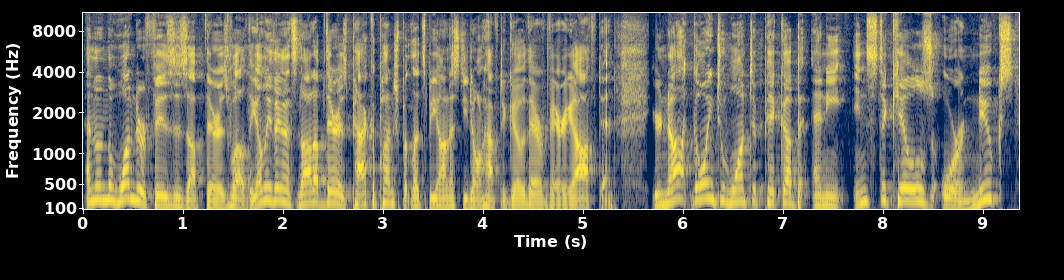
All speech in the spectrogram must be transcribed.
And then the Wonder Fizz is up there as well. The only thing that's not up there is Pack-a-Punch, but let's be honest, you don't have to go there very often. You're not going to want to pick up any insta-kills or nukes.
